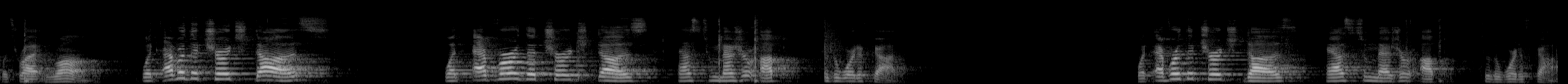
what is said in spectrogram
what's right and wrong. Whatever the church does, whatever the church does has to measure up to the Word of God. Whatever the church does has to measure up to the Word of God.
